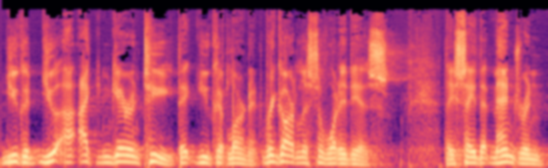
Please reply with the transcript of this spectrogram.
you could. You, I, I can guarantee that you could learn it, regardless of what it is. They say that Mandarin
